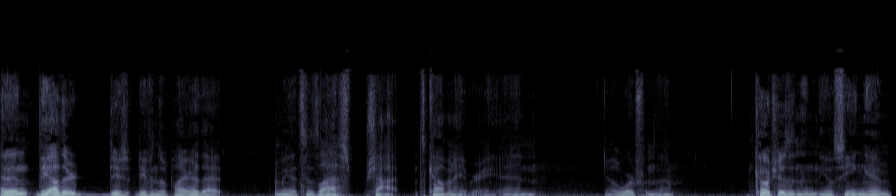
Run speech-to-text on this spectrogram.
And then the other de- defensive player that, I mean, it's his last shot. It's Calvin Avery, and you know, the word from the coaches, and then you know, seeing him,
